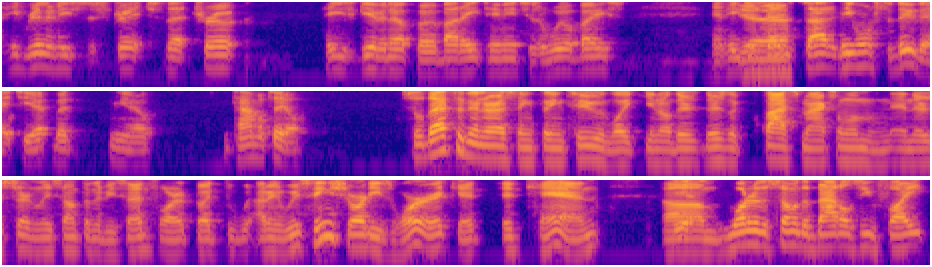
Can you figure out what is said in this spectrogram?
he really needs to stretch that truck. He's given up uh, about 18 inches of wheelbase, and he just hasn't decided he wants to do that yet. But you know, time will tell. So that's an interesting thing too. Like you know, there, there's a class maximum, and there's certainly something to be said for it. But I mean, we've seen shorties work. It it can. Um, Yes. What are the, some of the battles you fight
